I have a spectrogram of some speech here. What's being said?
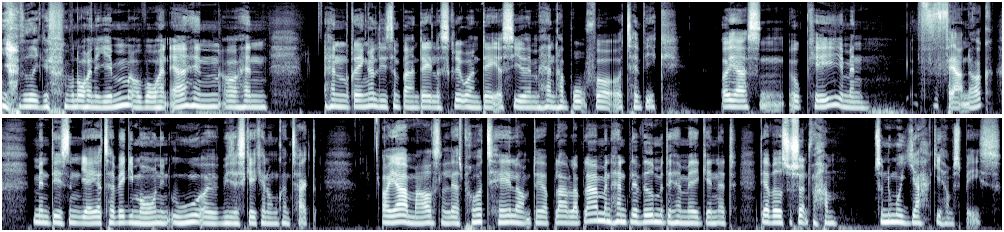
jeg ved ikke, hvornår han er hjemme, og hvor han er henne, og han, han ringer ligesom bare en dag, eller skriver en dag og siger, at han har brug for at tage væk. Og jeg er sådan, okay, jamen, fair nok. Men det er sådan, ja, jeg tager væk i morgen en uge, og vi skal ikke have nogen kontakt. Og jeg er meget sådan, lad os prøve at tale om det, og bla bla bla, men han bliver ved med det her med igen, at det har været så synd for ham. Så nu må jeg give ham space.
